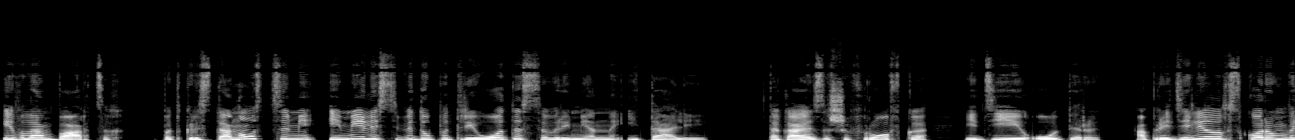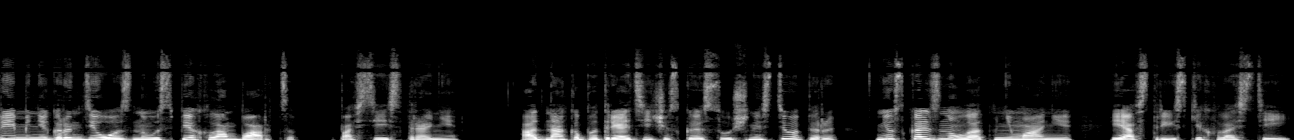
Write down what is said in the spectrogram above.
и в ломбардцах под крестоносцами имелись в виду патриоты современной Италии. Такая зашифровка идеи оперы определила в скором времени грандиозный успех ломбардцев по всей стране. Однако патриотическая сущность оперы не ускользнула от внимания и австрийских властей.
